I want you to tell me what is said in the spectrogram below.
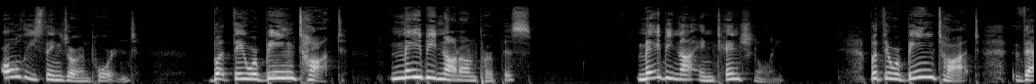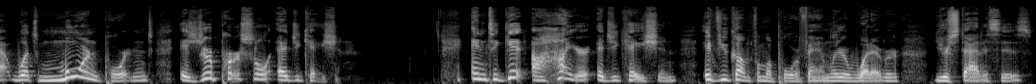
All these things are important, but they were being taught, maybe not on purpose, maybe not intentionally, but they were being taught that what's more important is your personal education. And to get a higher education, if you come from a poor family or whatever your status is,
